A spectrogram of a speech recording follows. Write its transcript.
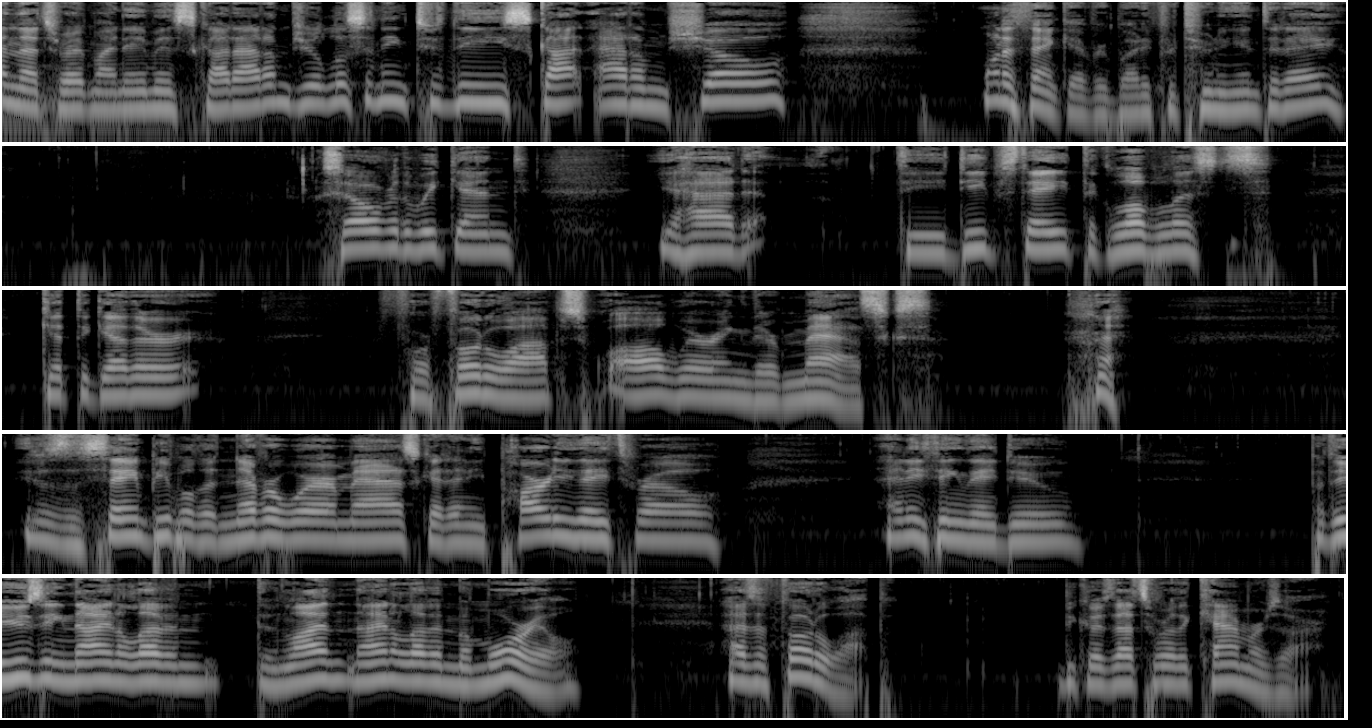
And that's right. My name is Scott Adams. You're listening to the Scott Adams Show. I want to thank everybody for tuning in today. So, over the weekend, you had the deep state, the globalists get together for photo ops, all wearing their masks. These are the same people that never wear a mask at any party they throw, anything they do. But they're using 9 11, the 9 11 memorial as a photo op because that's where the cameras are.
